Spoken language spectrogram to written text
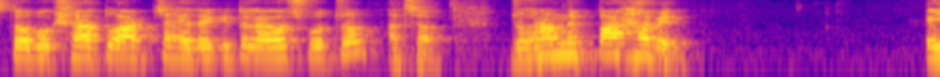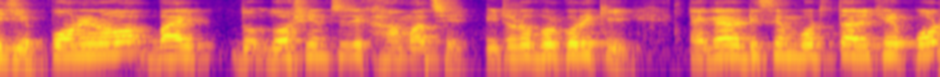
স্তবক সাত ও আট চাহিদাকৃত কাগজপত্র আচ্ছা যখন আপনি পাঠাবেন, এই যে পনেরো বাই দশ ইঞ্চি যে খাম আছে, এটার উপর করে কি এগারো ডিসেম্বর তারিখের পর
